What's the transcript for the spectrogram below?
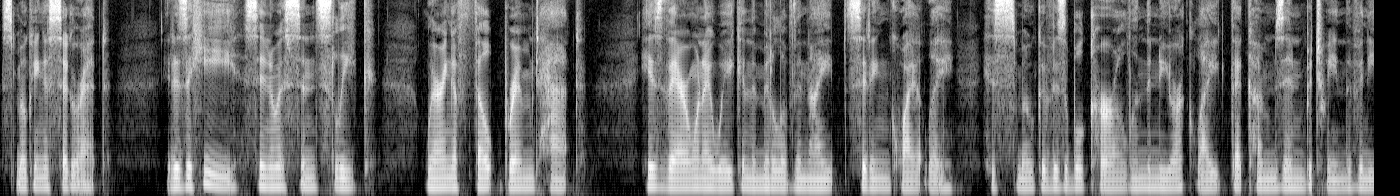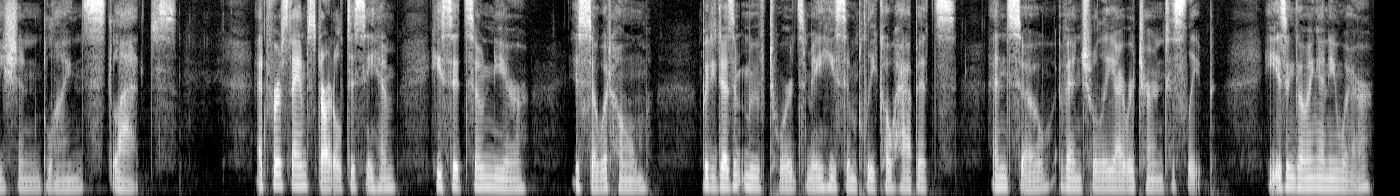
smoking a cigarette. It is a he, sinuous and sleek, wearing a felt brimmed hat. He is there when I wake in the middle of the night, sitting quietly his smoke a visible curl in the New York light that comes in between the Venetian blind slats. At first, I am startled to see him. He sits so near. is so at home, but he doesn't move towards me. He simply cohabits. And so, eventually, I return to sleep. He isn't going anywhere,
